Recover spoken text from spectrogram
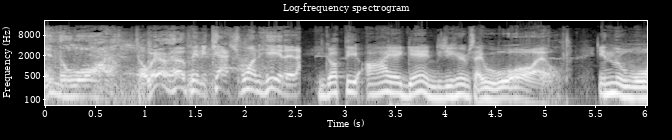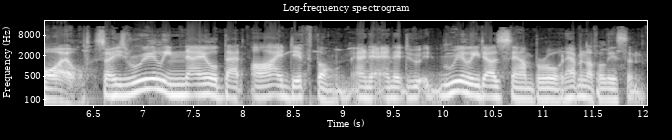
in the wild. So we're hoping to catch one here today. He got the I again. Did you hear him say wild? In the wild. So he's really nailed that I diphthong, and, and it, it really does sound broad. Have another listen.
